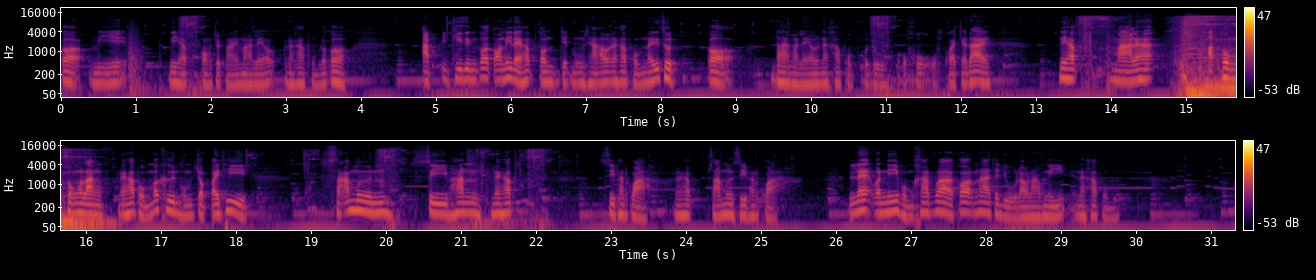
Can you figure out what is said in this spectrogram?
ก็มีนี่ครับกล่องจดหมายมาแล้วนะครับผมแล้วก็อัดอีกทีนึงก็ตอนนี้แหละครับ ตอน7จ็ดโมงเช้านะครับผมในที่สุด ก็ได้มาแล้วนะครับผมก็ดูโอ้โหกว่าจะได้ นี่ครับมาแล้วฮะปักธงทรงพลังนะครับ ผมเมื่อคืนผมจบไปที่ 34,000 นะครับ 4,000 กว่านะครับ 34,000 กว่า และวันนี้ผมคาดว่าก็น่าจะอยู่ราวๆนี้นะครับผม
